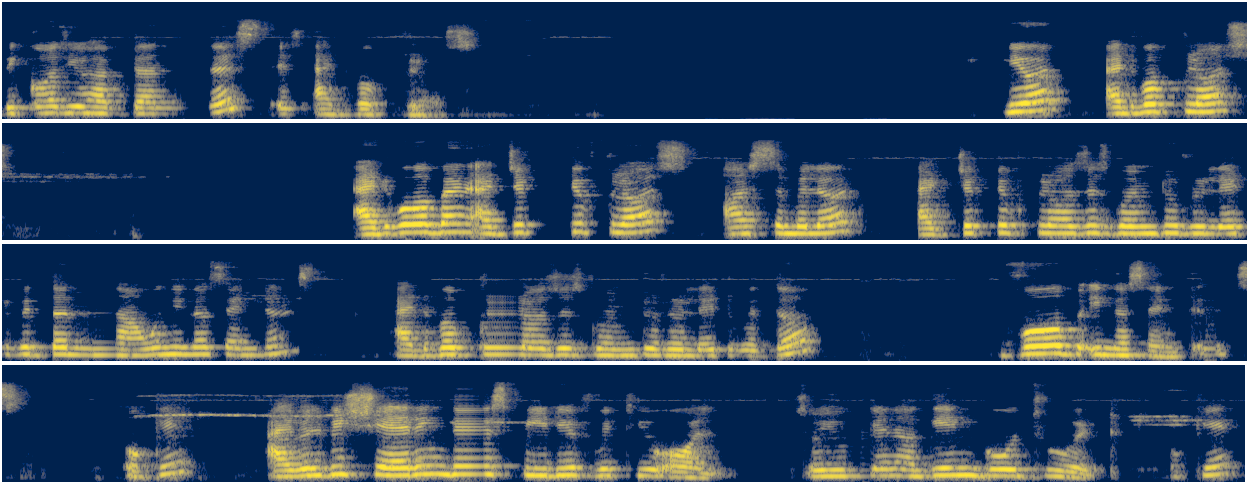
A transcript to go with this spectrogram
because you have done this is adverb clause. Here, adverb clause. Adverb and adjective clause are similar. Adjective clause is going to relate with the noun in a sentence. Adverb clause is going to relate with the verb in a sentence. Okay. I will be sharing this PDF with you all. So you can again go through it. Okay.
